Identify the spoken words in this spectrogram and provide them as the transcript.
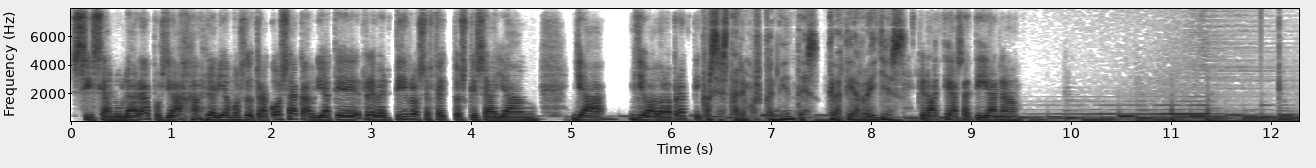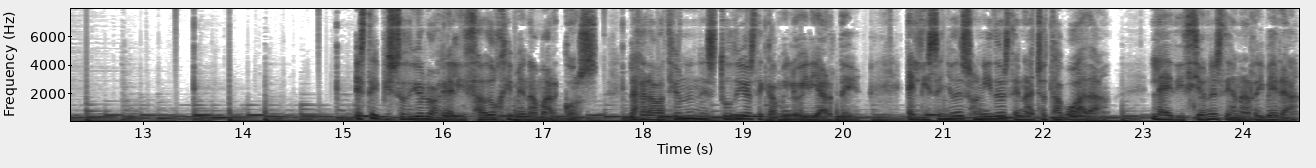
Si se anulara, pues ya hablaríamos de otra cosa, que habría que revertir los efectos que se hayan ya llevado a la práctica. Pues estaremos pendientes. Gracias, Reyes. Gracias a ti, Ana. Este episodio lo ha realizado Jimena Marcos. La grabación en estudio es de Camilo Iriarte. El diseño de sonido es de Nacho Taboada. La edición es de Ana Rivera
